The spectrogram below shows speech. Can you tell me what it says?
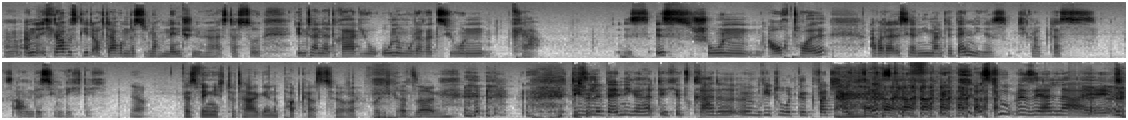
Und ich glaube, es geht auch darum, dass du noch Menschen hörst, dass du Internetradio ohne Moderation, klar, es ist schon auch toll, aber da ist ja niemand Lebendiges. Ich glaube, das ist auch ein bisschen wichtig. Ja. Weswegen ich total gerne Podcasts höre. Wollte ich gerade sagen. Diese Lebendige hat dich jetzt gerade irgendwie totgequatscht. Das tut mir sehr leid.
